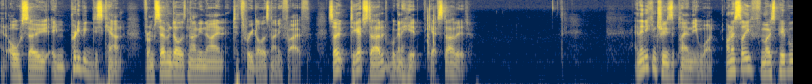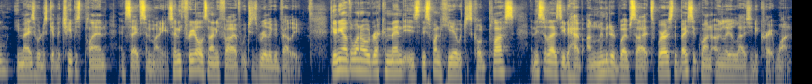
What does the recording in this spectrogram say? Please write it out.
and also a pretty big discount from $7.99 to $3.95. So to get started, we're going to hit get started and then you can choose the plan that you want. Honestly, for most people, you may as well just get the cheapest plan and save some money. It's only $3.95, which is really good value. The only other one I would recommend is this one here, which is called Plus, and this allows you to have unlimited websites, whereas the basic one only allows you to create one.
